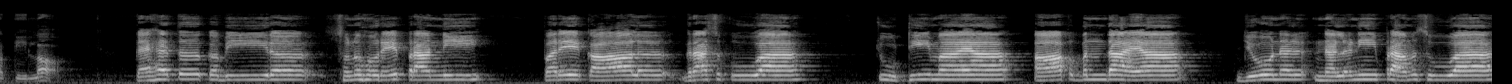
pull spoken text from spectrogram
ਅਕੀਲਾ। ਕਹਿਤ ਕਬੀਰ ਸੁਨਹੁ ਰੇ ਪ੍ਰਾਨੀ। ਪਰੇ ਕਾਲ ਗ੍ਰਸ ਪੂਆ ਝੂਠੀ ਮਾਇਆ ਆਪ ਬੰਧਾਇਆ ਜੋ ਨਲ ਭ੍ਰਮ ਸੂਆ।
